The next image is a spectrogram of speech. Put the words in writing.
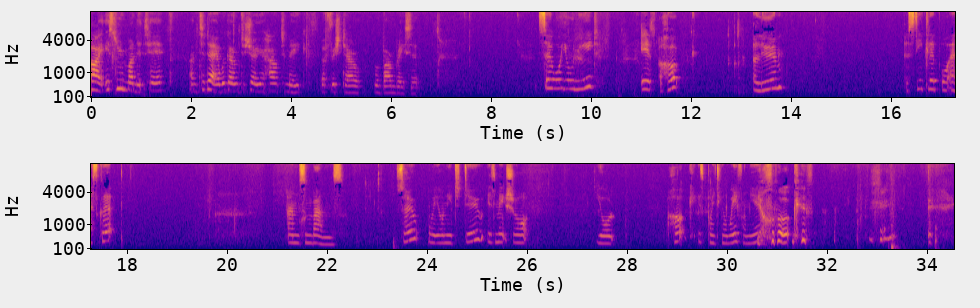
Hi, it's Loom Band-its here, and today we're going to show you how to make a fishtail band bracelet. So what you'll need is a hook, a loom, a C-clip or S-clip, and some bands. So what you'll need to do is make sure your hook is pointing away from you. Your hook.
